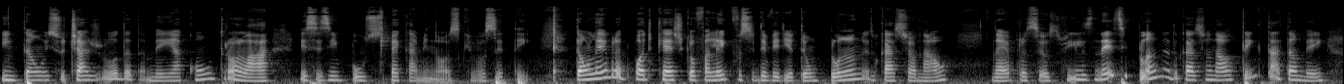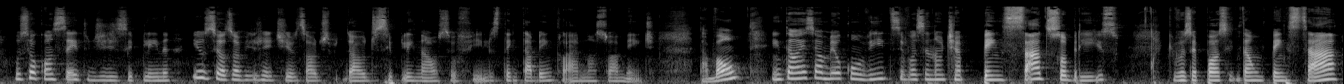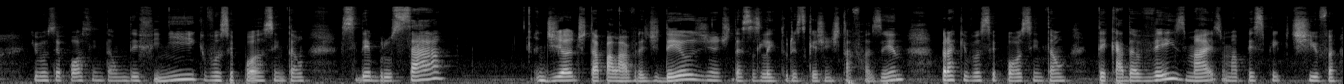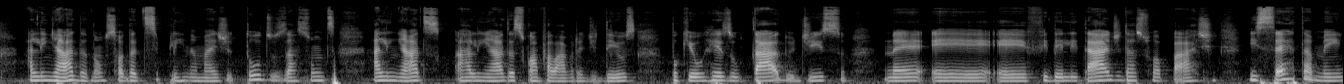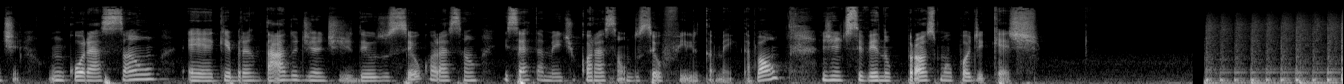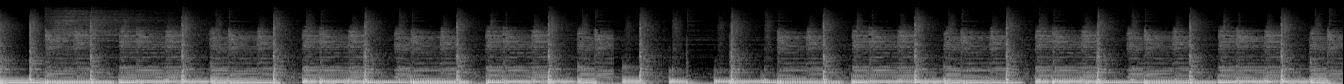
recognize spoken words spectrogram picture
então isso te ajuda também a controlar esses impulsos pecaminosos que você tem. Então lembra do podcast que eu falei que você deveria ter um plano educacional né, para os seus filhos, nesse plano educacional tem que estar também o seu conceito de disciplina e os seus objetivos ao, ao disciplinar os seus filhos, tem que estar bem claro na sua mente, tá bom? Então, esse é o meu convite. Se você não tinha pensado sobre isso, que você possa então pensar, que você possa então definir, que você possa então se debruçar diante da palavra de Deus, diante dessas leituras que a gente está fazendo, para que você possa então ter cada vez mais uma perspectiva alinhada, não só da disciplina, mas de todos os assuntos alinhados, alinhadas com a palavra de Deus, porque o resultado disso né, é, é fidelidade da sua parte e certamente um coração é, quebrantado diante de Deus, o seu coração e certamente o coração do seu filho também, tá bom? A gente se vê no próximo podcast.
